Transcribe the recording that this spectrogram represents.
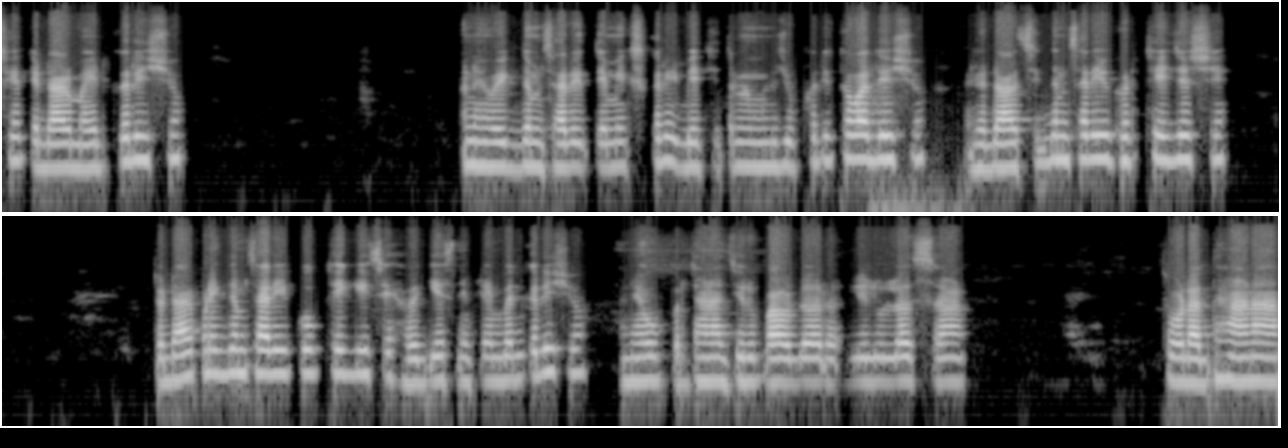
છે તે દાળમાં એડ કરીશું. અને હવે એકદમ સારી રીતે મિક્સ કરી બેથી ત્રણ મિનિટ ફરી થવા દઈશું એટલે દાળ એકદમ સારી ઘટ થઈ જશે. તો દાળ પણ એકદમ સારી કૂક થઈ ગઈ છે. હવે ગેસની ફ્લેમ બંધ કરીશું અને ઉપર ધાણા જીરું પાવડર લીલું લસણ, થોડા ધાણા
